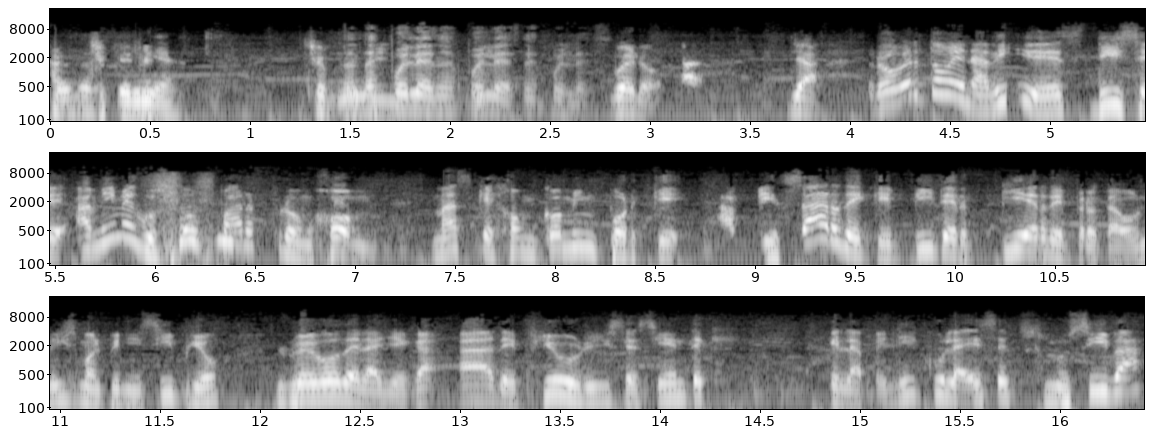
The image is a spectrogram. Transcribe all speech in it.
Esa chupería. No, no spoilers, no spoilers, no spoilers. Bueno, ah, ya. Roberto Benavides dice, a mí me gustó Far From Home, más que Homecoming, porque a pesar de que Peter pierde protagonismo al principio, luego de la llegada de Fury se siente que la película es exclusiva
